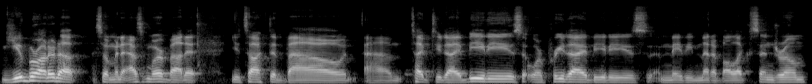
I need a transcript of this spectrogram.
you brought it up, so I'm going to ask more about it. You talked about um, type two diabetes or pre-diabetes, maybe metabolic syndrome.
